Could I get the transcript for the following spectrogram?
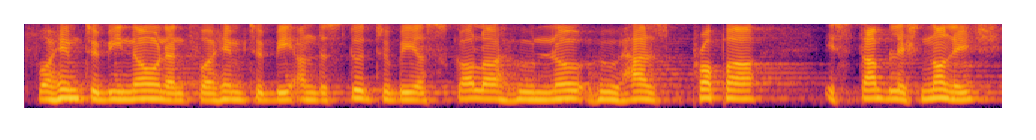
for him to be known and for him to be understood to be a scholar who, know, who has proper established knowledge,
